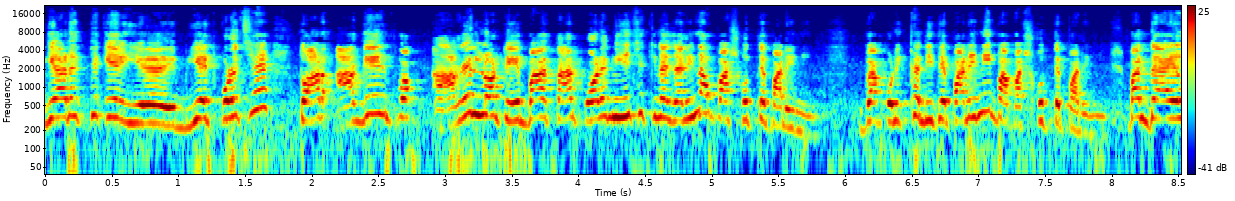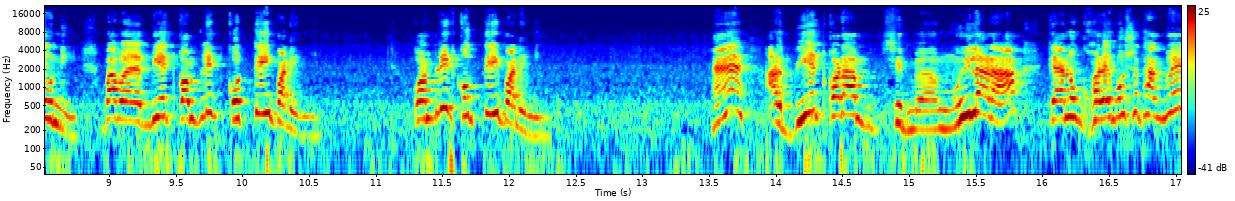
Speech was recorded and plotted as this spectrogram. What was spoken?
ইয়ারের থেকে বিএড করেছে তার আগের পক- আগের লটে বা তারপরে নিয়েছে কিনা জানি না, ও পাশ করতে পারিনি। বা পরীক্ষা দিতে পারিনি বা পাশ করতে পারিনি, বা দেয়ও নি, বা বিএড কমপ্লিট করতেই পারিনি। কমপ্লিট করতেই পারিনি। হ্যাঁ? আর বিএড করা মহিলারা কেন ঘরে বসে থাকবে?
